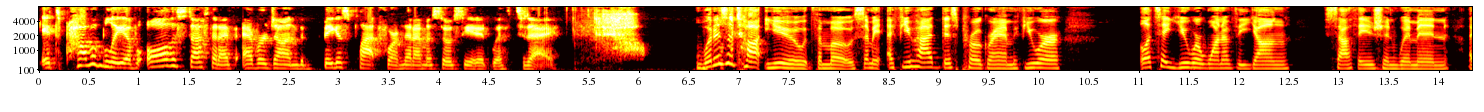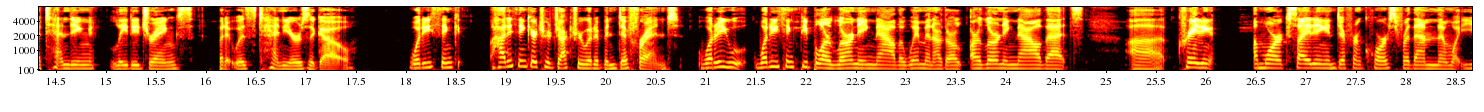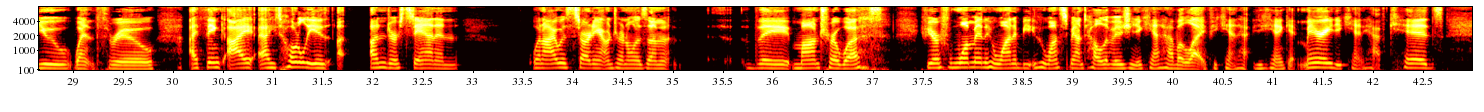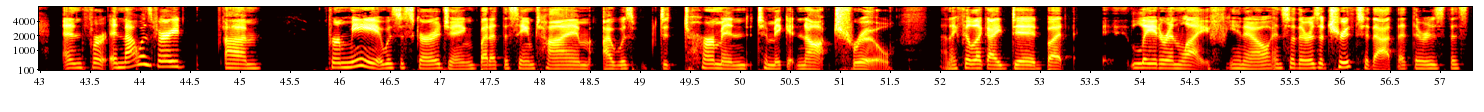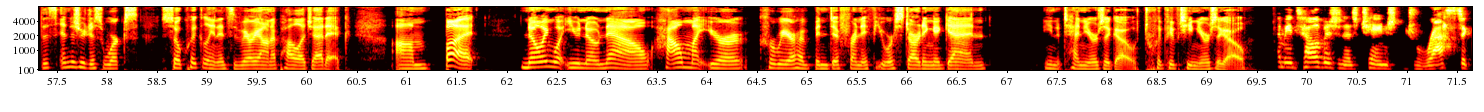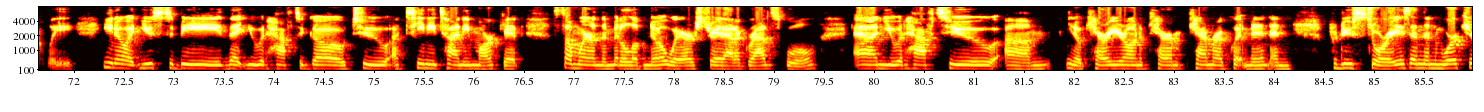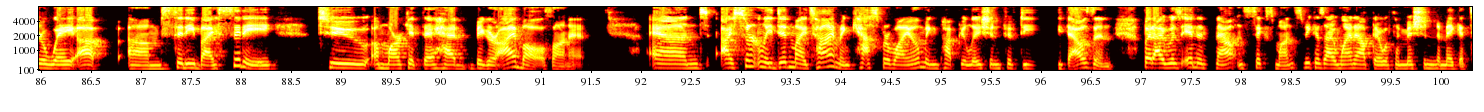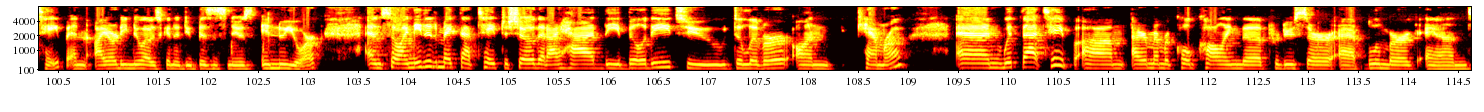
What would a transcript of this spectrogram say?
it's probably of all the stuff that I've ever done, the biggest platform that I'm associated with today. What has it taught you the most? I mean, if you had this program, if you were, let's say you were one of the young South Asian women attending lady drinks, but it was 10 years ago. What do you think? How do you think your trajectory would have been different? What are you, what do you think people are learning now? The women are, are learning now that's, uh, creating a more exciting and different course for them than what you went through. I think I, I totally understand. And when I was starting out in journalism, the mantra was if you're a woman who want to be who wants to be on television you can't have a life. You can't ha- you can't get married you can't have kids. And for and that was very um for me it was discouraging but at the same time i was determined to make it not true. And i feel like i did but later in life you know? And so there is a truth to that that there is this this industry just works so quickly and it's very unapologetic. Um but knowing what you know now, how might your career have been different if you were starting again, you know, 10 years ago, 15 years ago? I mean, television has changed drastically. You know, it used to be that you would have to go to a teeny tiny market somewhere in the middle of nowhere, straight out of grad school, and you would have to, um, you know, carry your own cam- camera equipment and produce stories, and then work your way up um, city by city to a market that had bigger eyeballs on it. And I certainly did my time in Casper, Wyoming, population 50,000. But I was in and out in six months because I went out there with a mission to make a tape. And I already knew I was going to do business news in New York. And so I needed to make that tape to show that I had the ability to deliver on camera. And with that tape, um, I remember cold calling the producer at Bloomberg and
